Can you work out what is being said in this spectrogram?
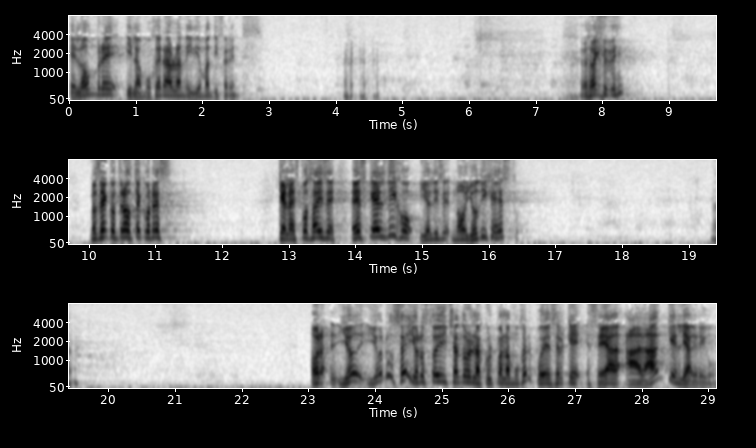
el hombre y la mujer hablan idiomas diferentes. ¿Verdad que sí? ¿No se ha encontrado usted con eso? Que la esposa dice, es que él dijo, y él dice, no, yo dije esto. Ahora, yo, yo no sé, yo no estoy echándole la culpa a la mujer, puede ser que sea Adán quien le agregó.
